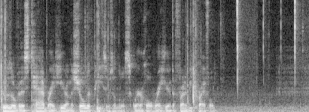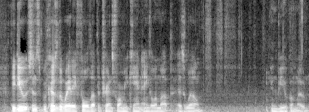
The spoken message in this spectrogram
goes over this tab right here on the shoulder piece. There's a little square hole right here at the front of each rifle. They do, since because of the way they fold up to transform, you can angle them up as well in vehicle mode.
